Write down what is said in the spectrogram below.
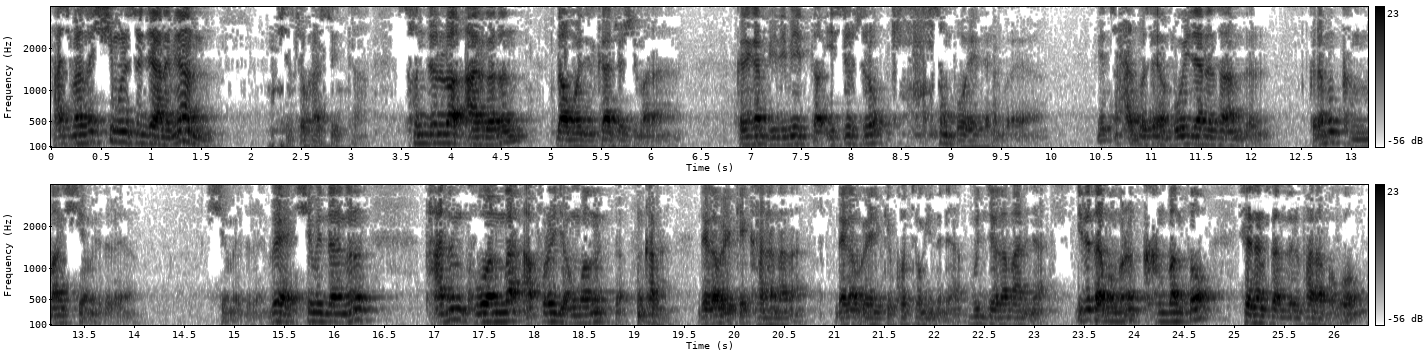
다시 말해서 힘을 쓰지 않으면 실족할 수 있다. 선줄로 알거든 넘어질까 조심하라. 그러니까 믿음이 더 있을수록 계속 모여야 되는 거예요. 잘 보세요. 보이지 않는 사람들. 그러면 금방 시험에 들어요. 시험에 들어요. 왜? 시험에 든다는 것은 받은 구원과 앞으로의 영광을 내가 왜 이렇게 가난하나? 내가 왜 이렇게 고통이 있느냐? 문제가 많으냐? 이러다 보면은 금방 또 세상 사람들을 바라보고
